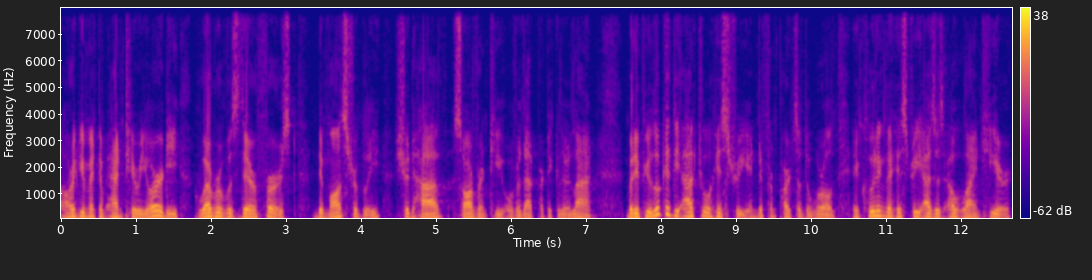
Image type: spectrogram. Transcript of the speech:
argument of anteriority, whoever was there first demonstrably should have sovereignty over that particular land. But if you look at the actual history in different parts of the world, including the history as is outlined here,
